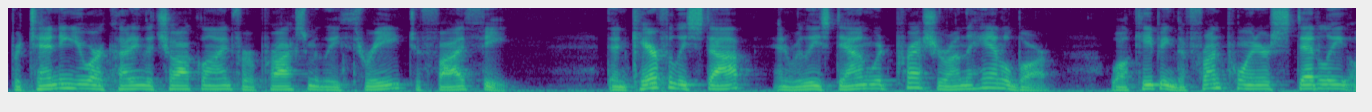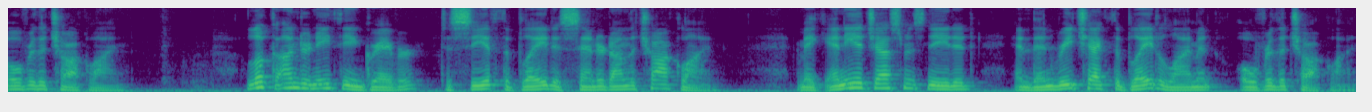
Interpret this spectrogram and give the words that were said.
pretending you are cutting the chalk line for approximately 3 to 5 feet. Then carefully stop and release downward pressure on the handlebar while keeping the front pointer steadily over the chalk line. Look underneath the engraver to see if the blade is centered on the chalk line. Make any adjustments needed and then recheck the blade alignment over the chalk line.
